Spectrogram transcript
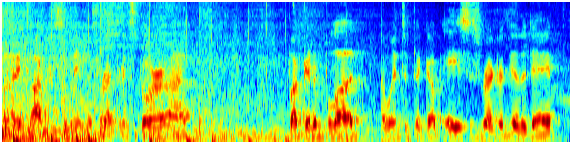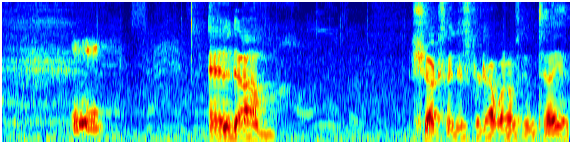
when I talked to somebody at this record store, uh, Bucket of Blood. I went to pick up Ace's record the other day, hmm and um, shucks, I just forgot what I was going to tell you.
